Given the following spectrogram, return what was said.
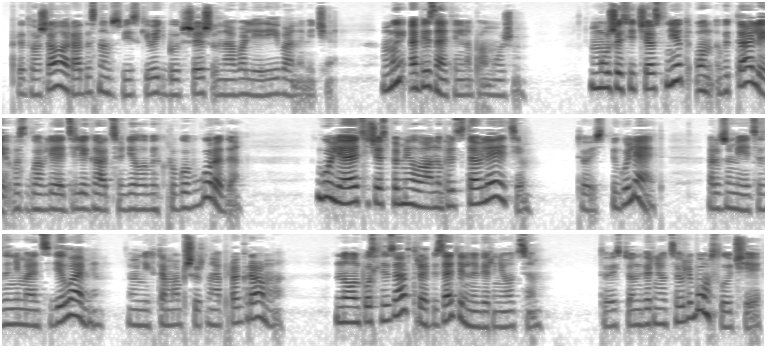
— продолжала радостно взвизгивать бывшая жена Валерия Ивановича. Мы обязательно поможем. Мужа сейчас нет, он в Италии возглавляет делегацию деловых кругов города. Гуляет сейчас по Милану, представляете? То есть не гуляет. Разумеется, занимается делами. У них там обширная программа. Но он послезавтра обязательно вернется. То есть он вернется в любом случае,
